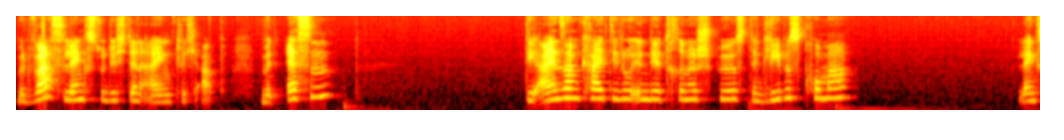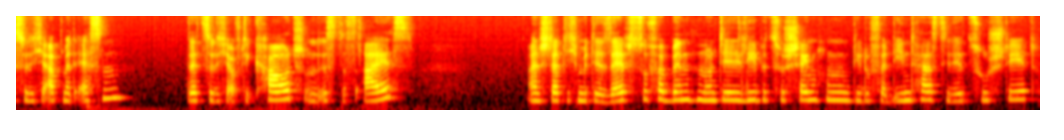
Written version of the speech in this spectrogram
Mit was lenkst du dich denn eigentlich ab? Mit Essen? Die Einsamkeit, die du in dir drinne spürst, den Liebeskummer? Lenkst du dich ab mit Essen? Setzt du dich auf die Couch und isst das Eis? Anstatt dich mit dir selbst zu verbinden und dir die Liebe zu schenken, die du verdient hast, die dir zusteht?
